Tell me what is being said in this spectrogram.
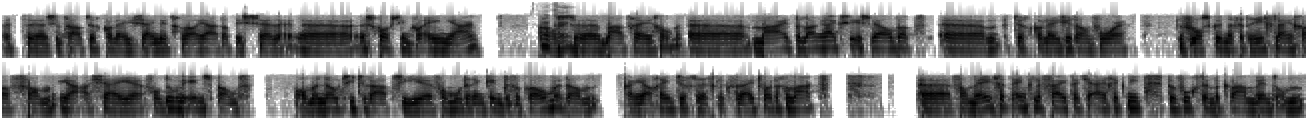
het Centraal Tuchtcollege zei in dit geval... ja, dat is een schorsing voor één jaar als okay. uh, maatregel. Uh, maar het belangrijkste is wel dat uh, het tuchtcollege dan voor de verloskundige de richtlijn gaf van ja, als jij uh, voldoende inspant om een noodsituatie voor moeder en kind te voorkomen, dan kan jou geen tuchtrechtelijk verwijt worden gemaakt. vanwege het enkele feit dat je eigenlijk niet bevoegd en bekwaam bent om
